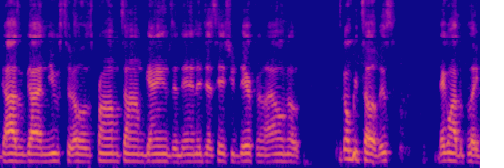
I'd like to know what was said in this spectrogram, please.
Guys have gotten used to those prime time games, and then it just hits you different. I don't know. It's gonna be tough. It's they're gonna have to play.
